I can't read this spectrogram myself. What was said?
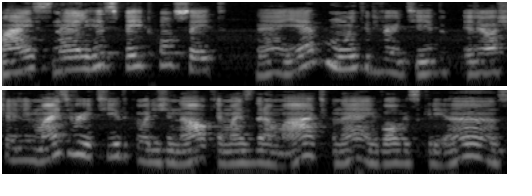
mas, né, ele respeita o conceito, né? E é muito divertido. Ele eu acho ele mais divertido que o original, que é mais dramático, né? Envolve as crianças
